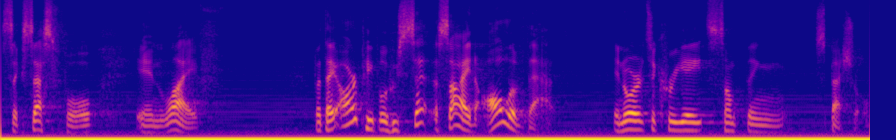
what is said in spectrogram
successful in life. But they are people who set aside all of that in order to create something special.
